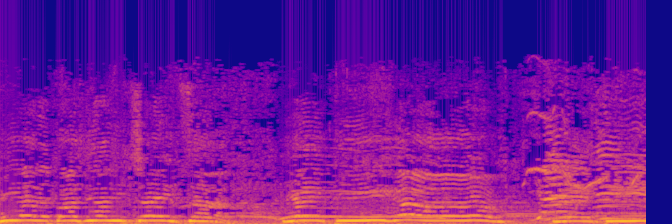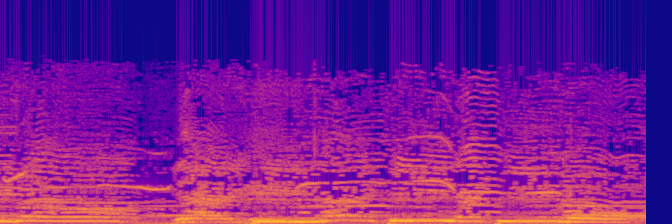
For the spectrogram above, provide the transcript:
Via la base di Vicenza! Biden, complice del genocidio! Trump, Harris sono complici del genocidio! Via le basi della Vicenza! Yankee go! Yankee go! Yankee, Yankee, Yankee go!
